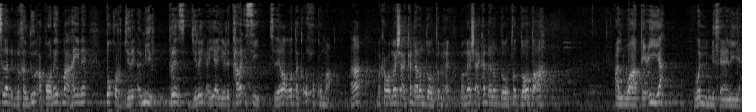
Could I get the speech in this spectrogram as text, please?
sidaan ibnu khalduun aqooneed ma ahayne boqor jiray amiir prince jiray ayaa yihi tala isii sidee baan waddanka u xukumaa marka waa meesha ay ka dhalan doonto waa meesha ay ka dhalan doonto dooda ah. Alwaaqiciya wاlmithaaliya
